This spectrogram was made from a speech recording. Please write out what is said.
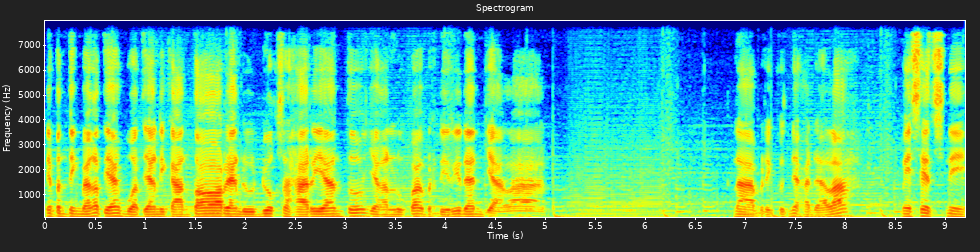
Ini penting banget ya buat yang di kantor, yang duduk seharian tuh jangan lupa berdiri dan jalan. Nah, berikutnya adalah message nih.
